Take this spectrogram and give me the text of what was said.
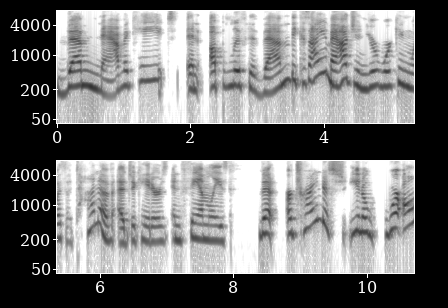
them navigate and uplift them because i imagine you're working with a ton of educators and families that are trying to you know we're all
